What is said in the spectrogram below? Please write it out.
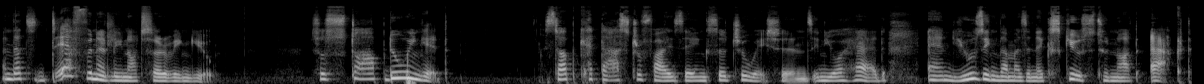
and that's definitely not serving you. So stop doing it. Stop catastrophizing situations in your head and using them as an excuse to not act.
